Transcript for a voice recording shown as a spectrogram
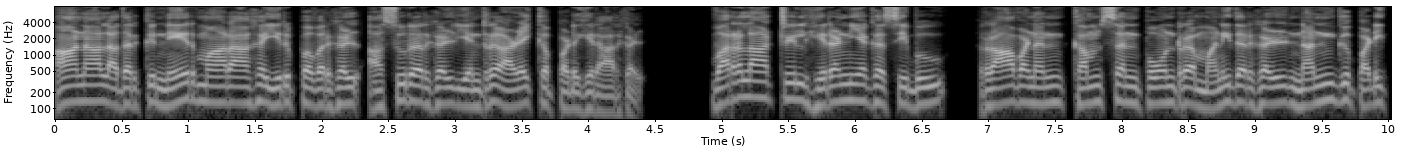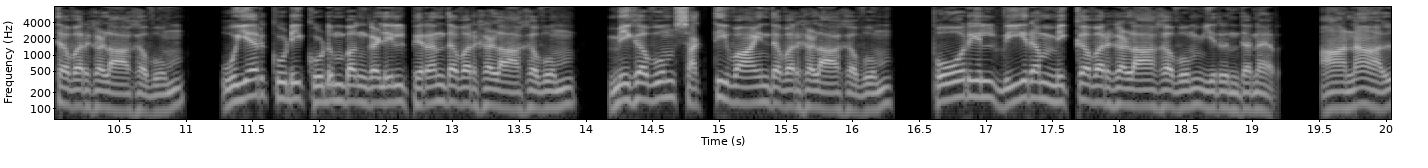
ஆனால் அதற்கு நேர்மாறாக இருப்பவர்கள் அசுரர்கள் என்று அழைக்கப்படுகிறார்கள். வரலாற்றில் ஹிரண்யகசிபு ராவணன் கம்சன் போன்ற மனிதர்கள் நன்கு படித்தவர்களாகவும் உயர்குடி குடும்பங்களில் பிறந்தவர்களாகவும் மிகவும் சக்தி வாய்ந்தவர்களாகவும் போரில் வீரம் மிக்கவர்களாகவும் இருந்தனர். ஆனால்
